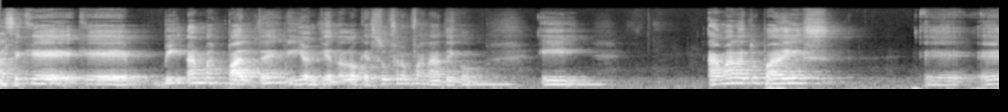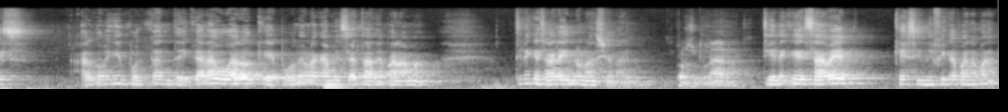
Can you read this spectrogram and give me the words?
Así que, que vi ambas partes y yo entiendo lo que sufre un fanático. Y amar a tu país eh, es algo bien importante. Y cada jugador que pone una camiseta de Panamá tiene que saber el himno nacional. Por supuesto. Claro. Tiene que saber qué significa Panamá,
